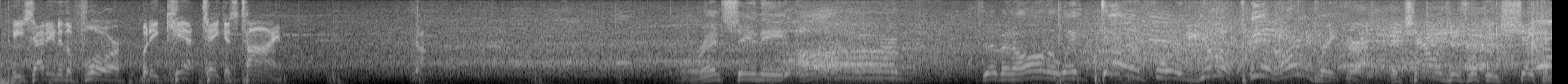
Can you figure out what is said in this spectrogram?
hard. He's heading to the floor, but he can't take his time. Wrenching the arm. Driven all the way down for a European arm breaker. The challenger's looking shaken.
